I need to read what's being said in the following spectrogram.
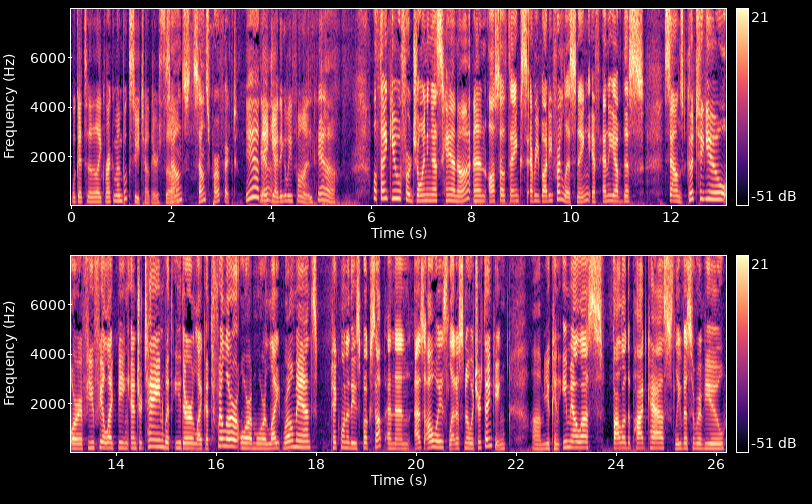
we'll get to like recommend books to each other. So sounds sounds perfect. Yeah, thank yeah. you. I think it'll be fun. Yeah. Well, thank you for joining us, Hannah, and also thanks everybody for listening. If any of this sounds good to you, or if you feel like being entertained with either like a thriller or a more light romance, pick one of these books up, and then, as always, let us know what you're thinking. Um, you can email us, follow the podcast, leave us a review.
